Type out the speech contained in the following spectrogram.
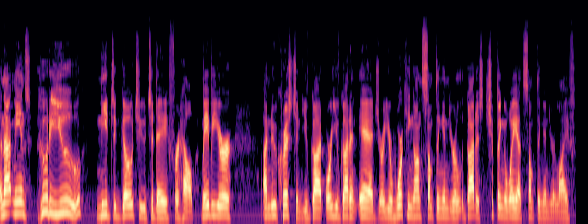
And that means who do you need to go to today for help? Maybe you're a new Christian, you've got or you've got an edge or you're working on something in your God is chipping away at something in your life.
